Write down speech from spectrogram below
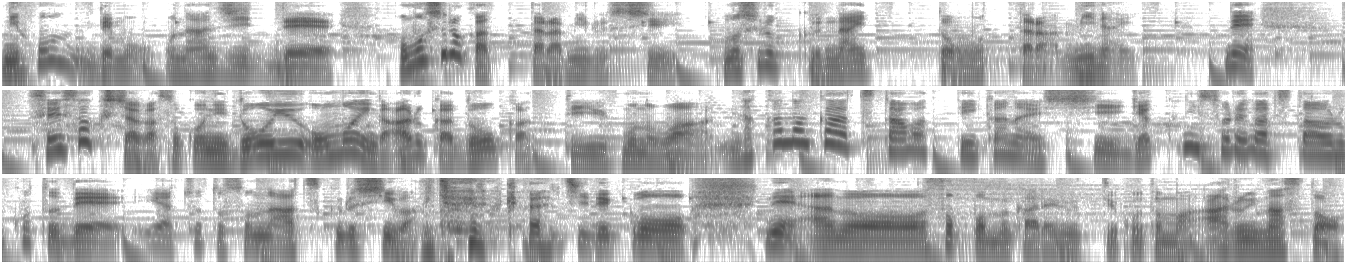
日本でも同じで、面白かったら見るし、面白くないと思ったら見ない。で、制作者がそこにどういう思いがあるかどうかっていうものはなかなか伝わっていかないし逆にそれが伝わることでいやちょっとそんな暑苦しいわみたいな感じでこうねあのそっぽ向かれるっていうこともありますと。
